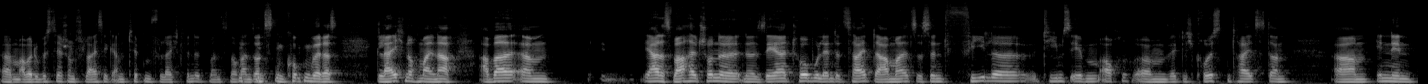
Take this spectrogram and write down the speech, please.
Ähm, aber du bist ja schon fleißig am Tippen, vielleicht findet man es noch. Ansonsten gucken wir das gleich nochmal nach. Aber ähm, ja, das war halt schon eine, eine, sehr turbulente Zeit damals. Es sind viele Teams eben auch ähm, wirklich größtenteils dann ähm, in den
